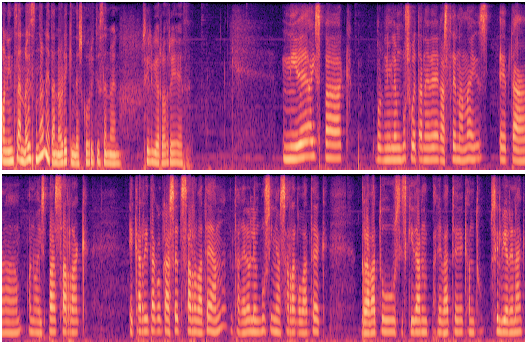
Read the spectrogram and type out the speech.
Onintza, noiz non eta norekin deskubritu zenuen? Silvio Rodríguez. Nire aizpak, bon, ni lenguzuetan ere gaztena naiz, eta bueno, aizpa zarrak ekarritako kaset zar batean, eta gero lenguzina zarrako batek grabatu zizkidan pare bate kantu Silbiorenak,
